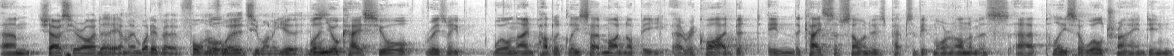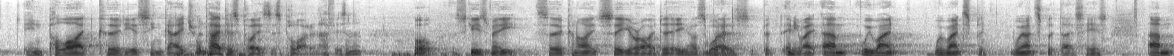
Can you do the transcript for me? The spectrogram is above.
um, show us your ID. I mean, whatever form Well- of words you want to use. Well, in your case, you're reasonably well known publicly, so it might not be uh, required. But in the case of someone who's perhaps a bit more anonymous, uh, police are well trained in, in polite, courteous engagement. Well, papers, please, is polite enough, isn't it? Well, excuse me, sir. Can I see your ID? I suppose. But anyway, um, we won't we won't split we won't split those hairs. Um,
